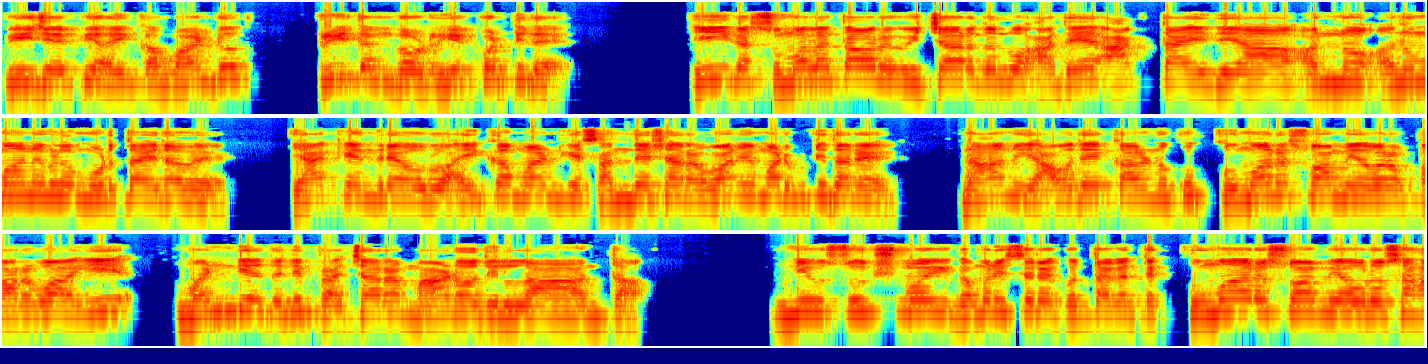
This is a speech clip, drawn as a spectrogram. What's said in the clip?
ಬಿಜೆಪಿ ಹೈಕಮಾಂಡ್ ಪ್ರೀತಮ್ ಗೌಡ್ರಿಗೆ ಕೊಟ್ಟಿದೆ. ಈಗ ಸುಮಲತಾ ಅವರ ವಿಚಾರದಲ್ಲೂ ಅದೇ ಆಗ್ತಾ ಇದೆಯಾ ಅನ್ನೋ ಅನುಮಾನಗಳು ಮೂಡ್ತಾ ಇದಾವೆ. ಯಾಕೆಂದ್ರೆ ಅವರು ಹೈಕಮಾಂಡ್ಗೆ ಸಂದೇಶ ರವಾನೆ ಮಾಡಿಬಿಟ್ಟಿದ್ದಾರೆ. ನಾನು ಯಾವುದೇ ಕಾರಣಕ್ಕೂ ಕುಮಾರಸ್ವಾಮಿ ಅವರ ಪರವಾಗಿ ಮಂಡ್ಯದಲ್ಲಿ ಪ್ರಚಾರ ಮಾಡೋದಿಲ್ಲ ಅಂತ. ನೀವು ಸೂಕ್ಷ್ಮವಾಗಿ ಗಮನಿಸಿದ್ರೆ ಗೊತ್ತಾಗತ್ತೆ. ಕುಮಾರಸ್ವಾಮಿ ಅವರು ಸಹ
